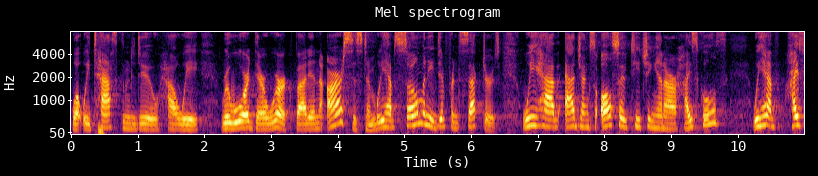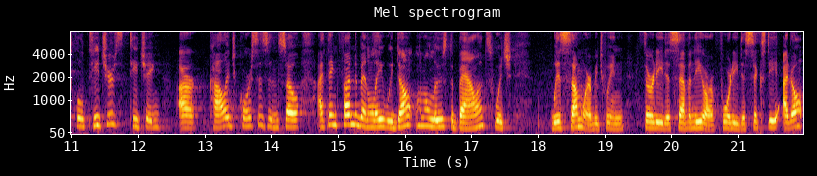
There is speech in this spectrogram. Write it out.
what we task them to do, how we reward their work. But in our system, we have so many different sectors. We have adjuncts also teaching in our high schools. We have high school teachers teaching our college courses, and so I think fundamentally we don't want to lose the balance, which is somewhere between 30 to 70 or 40 to 60. I don't,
